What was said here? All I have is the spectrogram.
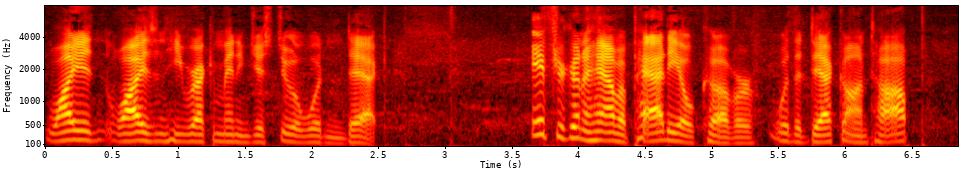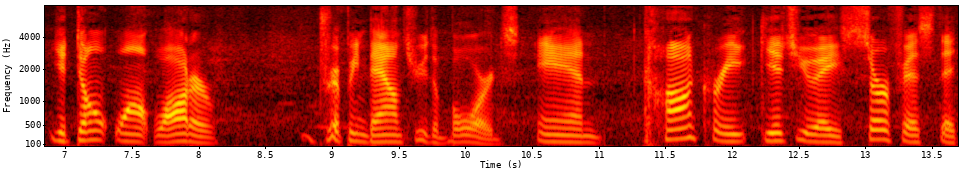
why isn't why isn't he recommending just do a wooden deck?" If you're going to have a patio cover with a deck on top, you don't want water dripping down through the boards. And concrete gives you a surface that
